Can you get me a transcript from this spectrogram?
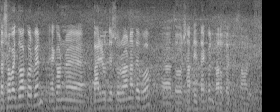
তো সবাই দোয়া করবেন। এখন বাড়ির উদ্দেশ্যে রওনা দেবো। তো সাথেই থাকবেন। ভালো থাকবেন। সালামালাইকুম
